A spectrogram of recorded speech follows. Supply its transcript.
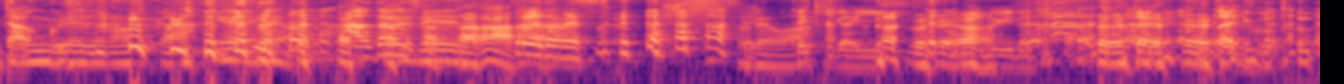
ダウングレードなのか。いやいやあ ダメです。それはダメです。それは出来がいいのか悪いのか答えごとのっ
